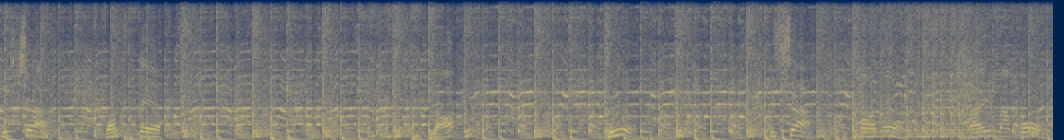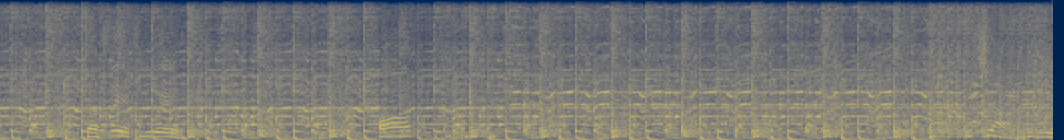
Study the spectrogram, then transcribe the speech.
พิชชาบ็อกสเตปล็อกฮึพิชชาคอร์เนอร์ไซนัมโบจะเซ่ทีเวพอดพิชาพีเอ็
